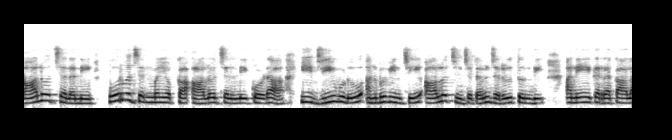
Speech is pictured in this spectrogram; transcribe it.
ఆలోచనని పూర్వజన్మ యొక్క ఆలోచనని కూడా ఈ జీవుడు అనుభవించి ఆలోచించటం జరుగుతుంది. అనే అనేక రకాల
